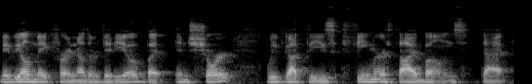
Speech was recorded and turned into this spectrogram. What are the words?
maybe I'll make for another video, but in short, we've got these femur thigh bones that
